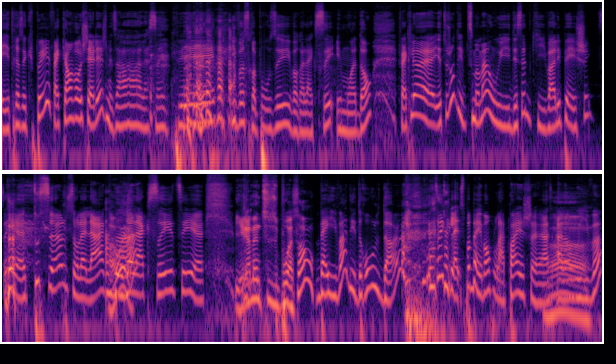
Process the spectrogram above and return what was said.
il est très occupé. Fait que quand on va au chalet, je me dis Ah, la Sainte-Paix, il va se reposer, il va relaxer. Et moi donc. Fait que là, il y a toujours des petits moments où il décide qu'il va aller pêcher. tu sais, euh, tout seul sur le lac Ah pour ouais? relaxer. tu sais, euh, Il ramène-tu du poisson? ben, il va à des drôles d'heures. c'est pas bien bon pour la pêche euh, à, à Ah. l'heure où il va.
